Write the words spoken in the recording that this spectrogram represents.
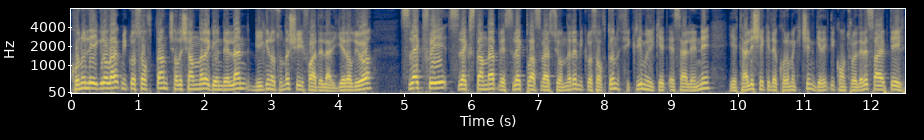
Konuyla ilgili olarak Microsoft'tan çalışanlara gönderilen bilgi notunda şu ifadeler yer alıyor. Slack Free, Slack Standard ve Slack Plus versiyonları Microsoft'un fikri mülkiyet eserlerini yeterli şekilde korumak için gerekli kontrollere sahip değil.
